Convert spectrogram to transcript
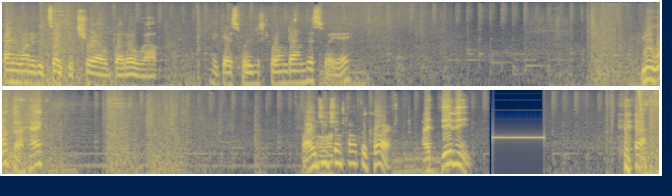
Kind of wanted to take the trail, but oh well. I guess we're just going down this way, eh? Wait, what the heck? Why'd you Oh. jump out the car? I didn't.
